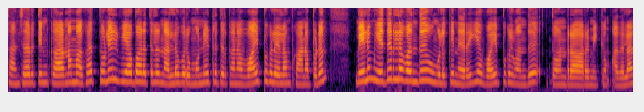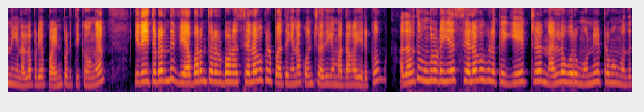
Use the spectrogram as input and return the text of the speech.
சஞ்சாரத்தின் காரணமாக தொழில் வியாபாரத்தில் நல்ல ஒரு முன்னேற்றத்திற்கான வாய்ப்புகள் எல்லாம் காணப்படும். மேலும் எதிரில் வந்து உங்களுக்கு நிறைய வாய்ப்புகள் வந்து தோன்ற ஆரம்பிக்கும். அதெல்லாம் நீங்கள் நல்லபடியாக பயன்படுத்திக்கோங்க. இதை தொடர்ந்து வியாபாரம் தொடர்பான செலவுகள் பார்த்திங்கன்னா கொஞ்சம் அதிகமாக தாங்க இருக்கும். அதாவது உங்களுடைய செலவுகளுக்கு ஏற்ற நல்ல ஒரு முன்னேற்றமும் வந்து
